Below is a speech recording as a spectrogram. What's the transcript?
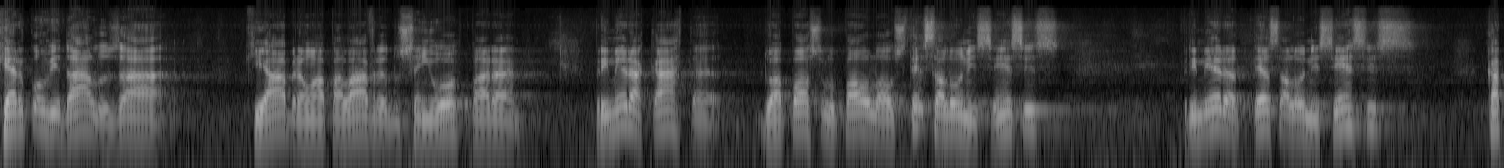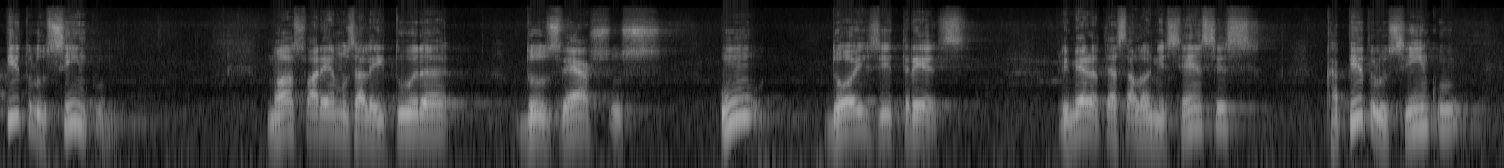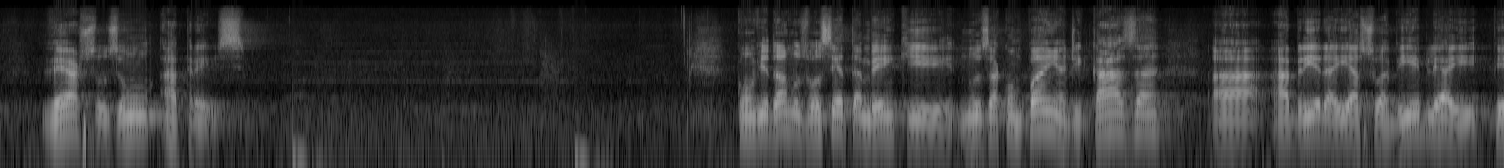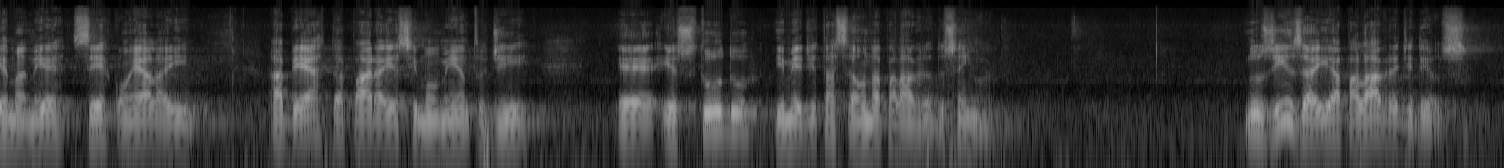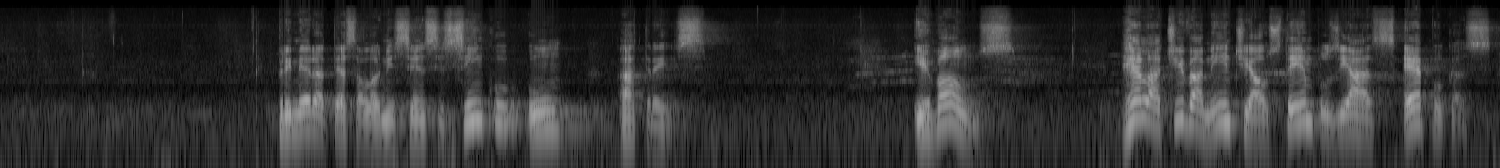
Quero convidá-los a que abram a palavra do Senhor para a primeira carta do apóstolo Paulo aos Tessalonicenses, 1 Tessalonicenses, capítulo 5. Nós faremos a leitura dos versos 1, 2 e 3. 1 Tessalonicenses, capítulo 5, versos 1 a 3. Convidamos você também que nos acompanha de casa a abrir aí a sua Bíblia e permanecer com ela aí aberta para esse momento de é, estudo e meditação na palavra do Senhor. Nos diz aí a palavra de Deus. 1 Tessalonicenses 5, 1 a 3. Irmãos, relativamente aos tempos e às épocas,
